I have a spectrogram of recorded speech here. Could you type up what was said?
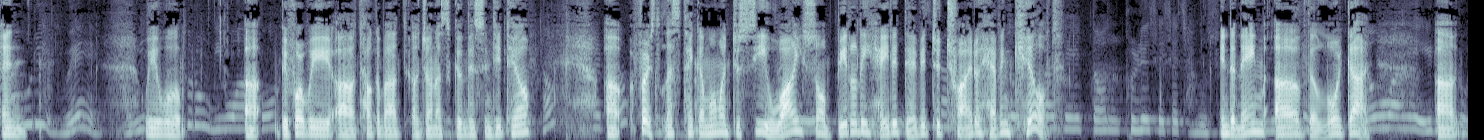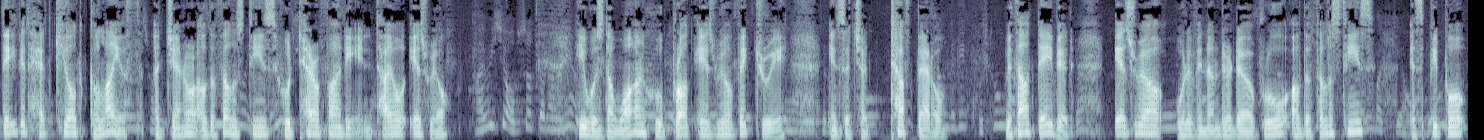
And we will, uh, before we uh, talk about uh, Jonah's goodness in detail, uh, first let's take a moment to see why Saul bitterly hated David to try to have him killed. In the name of the Lord God, uh, David had killed Goliath, a general of the Philistines who terrified the entire Israel. He was the one who brought Israel victory in such a tough battle. Without David, Israel would have been under the rule of the Philistines, its people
